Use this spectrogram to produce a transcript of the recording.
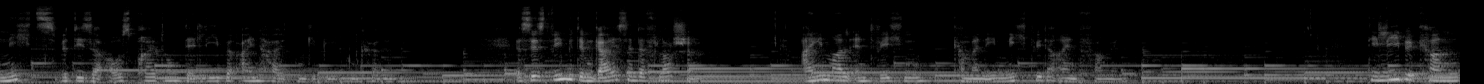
Nichts wird dieser Ausbreitung der Liebe Einhalten gebieten können. Es ist wie mit dem Geist in der Flasche. Einmal entwichen, kann man ihn nicht wieder einfangen. Die Liebe kann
